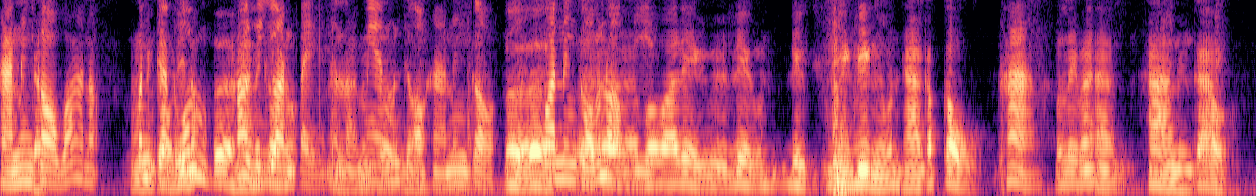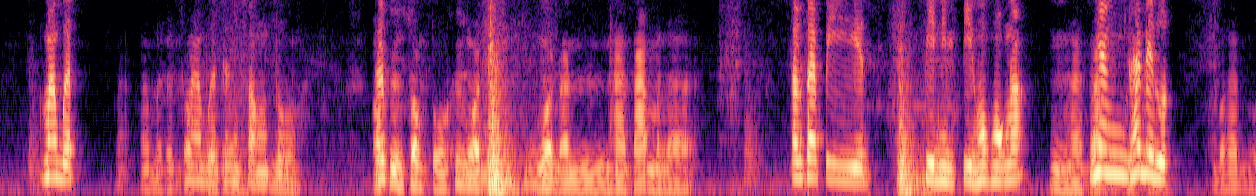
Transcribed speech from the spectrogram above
หาหนึ่งก่อว่าเนาะหามันหนึ่งกัก่ดอดิร่วมเนาะเออเข้าหาหนึ่สิงก่อย้อนไปนั่นแหละหาหนึ่งแมนก่อมันจะออกหาหนึ่งก่อเออเออพอหนึ่งเก่ามันออกดีเพราะว่าเลขเลขเลขเลขวิ่งเนี่ยมันหากับเก้าค่ะ มันเลยมาหาห้าหนึ่งเก้ามาเบิด มาเบิดทั้งสองมาเบิดทั้งสองตัวเอาคือสองตัวคืองวดนี้งวดนั้นหาสามมันแล้วตั้งแต่ปีปีนี้ปีหกหกเนาะอืมหาสามยังถ้าได้รุดบ่ทันรู้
